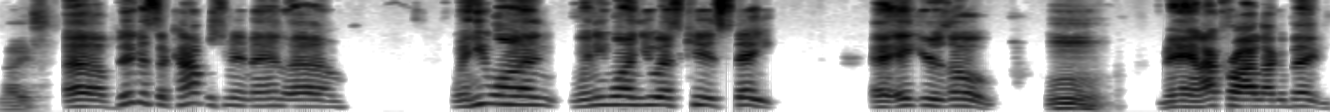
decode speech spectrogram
nice. Uh, biggest accomplishment, man. Um, when he won, when he won U.S. Kids State at eight years old, mm. man, I cried like a baby.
